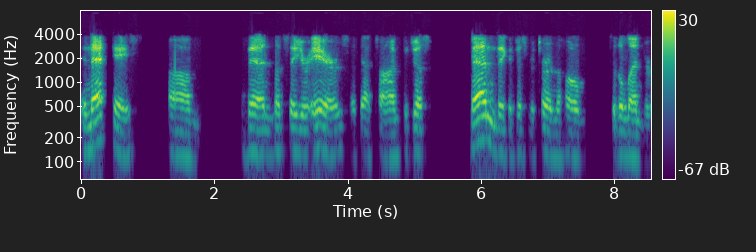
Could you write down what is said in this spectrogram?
In that case, um, then let's say your heirs at that time could just, then they could just return the home to the lender.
